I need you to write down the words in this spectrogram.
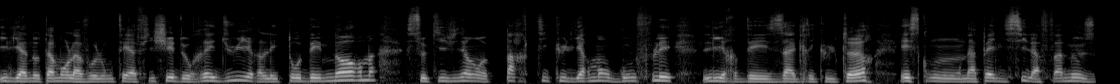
il y a notamment la volonté affichée de réduire les taux des normes, ce qui vient particulièrement gonfler l'ire des agriculteurs, et ce qu'on appelle ici la fameuse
